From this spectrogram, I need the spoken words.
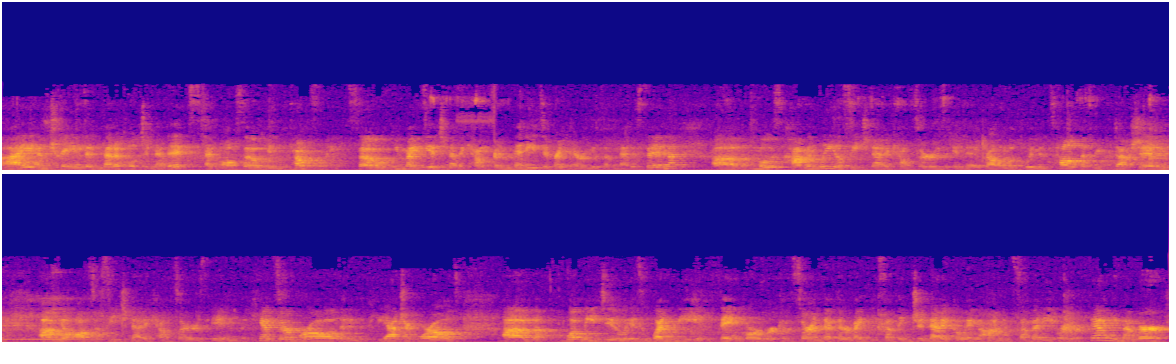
I am trained in medical genetics and also in counseling. So you might see a genetic counselor in many different areas of medicine. Um, most commonly, you'll see genetic counselors in the realm of women's health and reproduction. Um, you'll also see genetic counselors in the cancer world and in the pediatric world. Um, what we do is when we think or we're concerned that there might be something genetic going on in somebody or their family member,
